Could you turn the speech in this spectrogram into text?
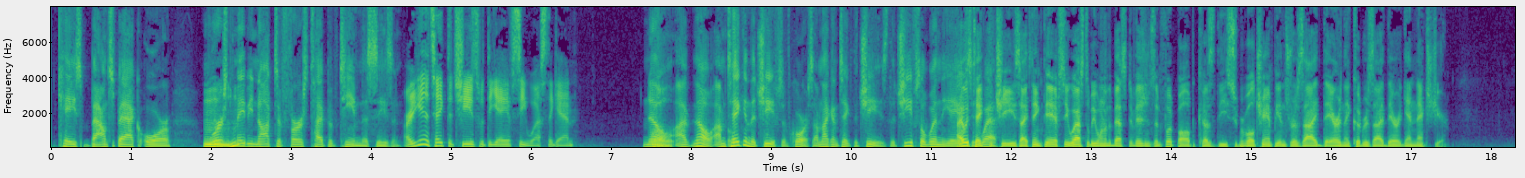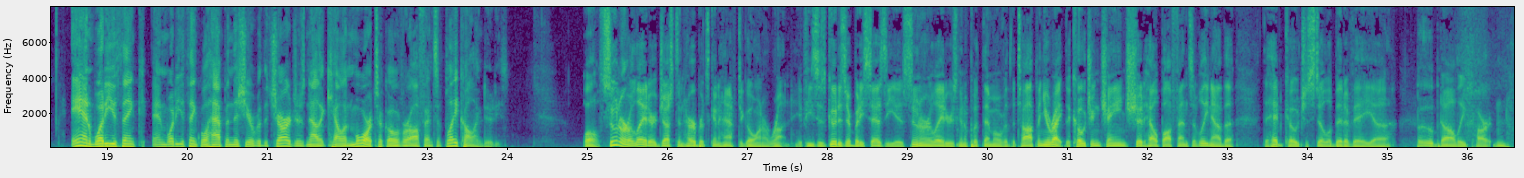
case bounce back or worst, mm-hmm. maybe not to first type of team this season. Are you going to take the Chiefs with the AFC West again? No, well, I, no, I'm taking the Chiefs. Of course, I'm not going to take the cheese. The Chiefs will win the AFC I would take West. the cheese. I think the AFC West will be one of the best divisions in football because the Super Bowl champions reside there, and they could reside there again next year. And what do you think? And what do you think will happen this year with the Chargers now that Kellen Moore took over offensive play calling duties? Well, sooner or later, Justin Herbert's going to have to go on a run. If he's as good as everybody says he is, sooner or later he's going to put them over the top. And you're right, the coaching change should help offensively. Now, the the head coach is still a bit of a uh, boob, Dolly Parton.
